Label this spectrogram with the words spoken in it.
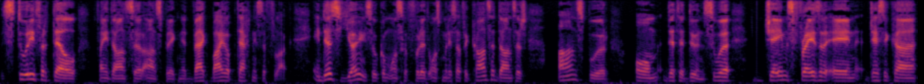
storie vertel van die danser aanspreek net werk baie op tegniese vlak. En dis juis hoekom ons gevoel het ons moet die Suid-Afrikaanse dansers aanspoor om dit te doen. So James Fraser en Jessica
